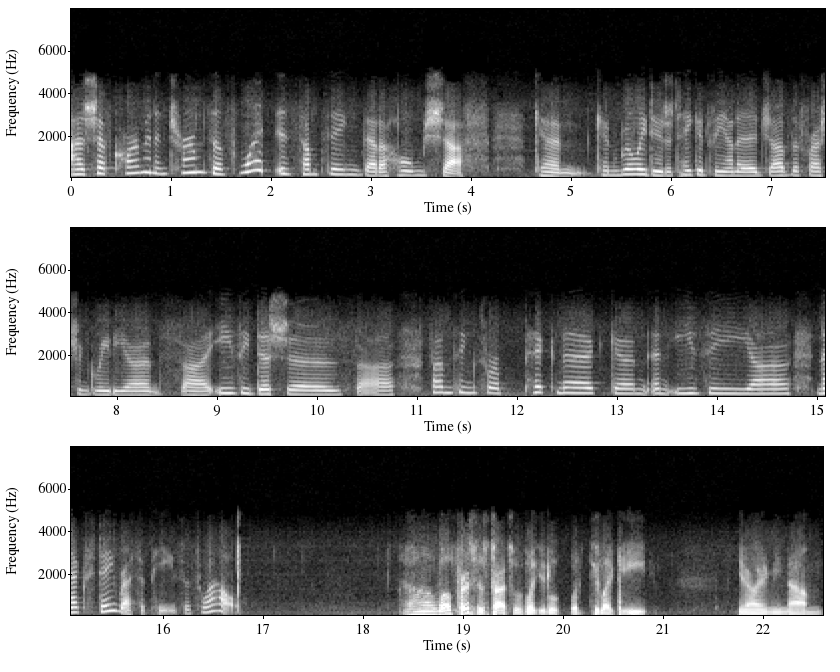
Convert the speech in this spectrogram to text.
uh, Chef Carmen? In terms of what is something that a home chef can can really do to take advantage of the fresh ingredients, uh, easy dishes, uh, fun things for a picnic, and, and easy uh, next day recipes as well. Uh, well, first it starts with what you what you like to eat. You know, I mean, um,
